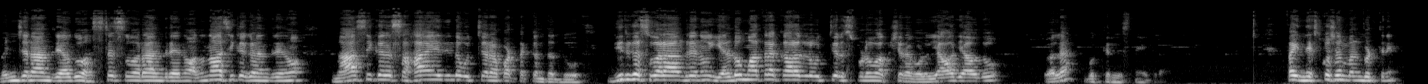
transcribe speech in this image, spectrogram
ವ್ಯಂಜನ ಅಂದ್ರೆ ಯಾವುದು? ಹಸ್ತಸ್ವರ ಅಂದ್ರೇನು? ಅನುನಾಸಿಕಗಳಂದ್ರೇನು ನಾಸಿಕದ ಸಹಾಯದಿಂದ ಉಚ್ಚಾರ ಪಡ್ತಕ್ಕಂಥದ್ದು ದೀರ್ಘ ಸ್ವರ ಅಂದ್ರೇನು? ಎರಡು ಮಾತ್ರ ಕಾಲದಲ್ಲಿ ಉಚ್ಚರಿಸ್ಬಿಡುವ ಅಕ್ಷರಗಳು. ಯಾವ್ದ್ಯಾವುದು ಇವೆಲ್ಲ ಗೊತ್ತಿರಲಿ ಸ್ನೇಹಿತರೆ. ಫೈನ್ ನೆಕ್ಸ್ಟ್ ಕ್ವಶನ್ ಬಂದ್ಬಿಡ್ತೀನಿ.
